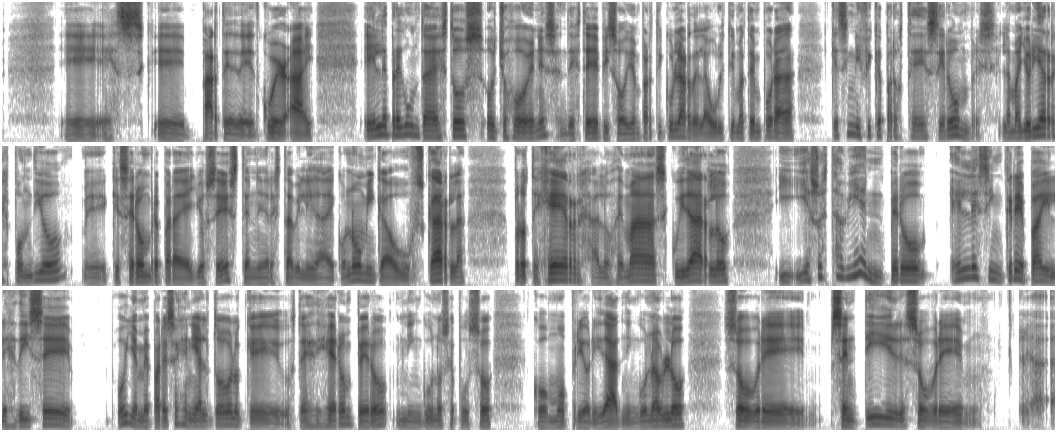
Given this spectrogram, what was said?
Eh, es eh, parte de Queer Eye, él le pregunta a estos ocho jóvenes de este episodio en particular de la última temporada, ¿qué significa para ustedes ser hombres? La mayoría respondió eh, que ser hombre para ellos es tener estabilidad económica o buscarla, proteger a los demás, cuidarlo, y, y eso está bien, pero él les increpa y les dice, oye, me parece genial todo lo que ustedes dijeron, pero ninguno se puso como prioridad, ninguno habló sobre sentir, sobre,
